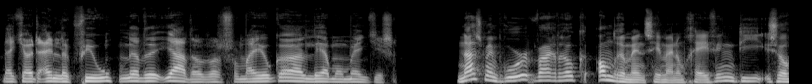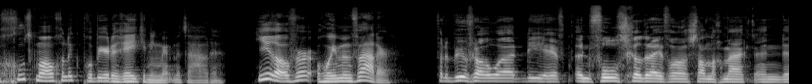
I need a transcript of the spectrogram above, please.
Dat je uiteindelijk viel. Eh, ja, dat was voor mij ook eh, leermomentjes. Naast mijn broer waren er ook andere mensen in mijn omgeving die zo goed mogelijk probeerden rekening met me te houden. Hierover hoor je mijn vader. Van de buurvrouw eh, die heeft een vol schilderij voor Sander gemaakt. En eh,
